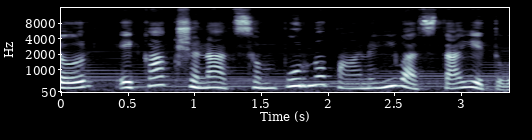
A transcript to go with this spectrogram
तर एका क्षणात संपूर्ण पानही वाचता येतं.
